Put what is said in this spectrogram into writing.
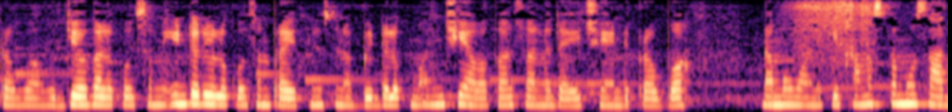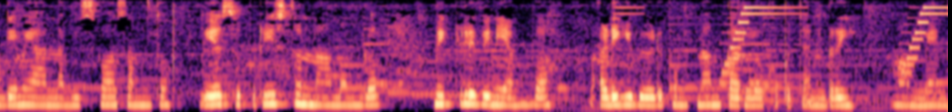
ప్రభా ఉద్యోగాల కోసం ఇంటర్వ్యూల కోసం ప్రయత్నిస్తున్న బిడ్డలకు మంచి అవకాశాలను దయచేయండి ప్రభా నమ్మువానికి సమస్తము సాధ్యమే అన్న విశ్వాసంతో యేసుక్రీస్తు నామంలో మిక్కిలి వినయంగా అడిగి వేడుకుంటున్నాం పరలోకపు తండ్రి. ఆమెన్.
